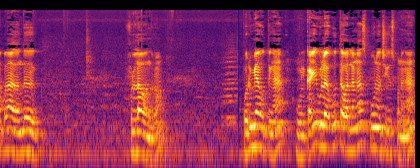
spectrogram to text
அப்போ தான் அது வந்து ஃபுல்லாக வந்துடும் பொறுமையாக ஊற்றுங்க உங்களுக்கு கை உள்ள ஊற்ற வரலன்னா ஸ்பூன் வச்சு யூஸ் பண்ணுங்கள்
